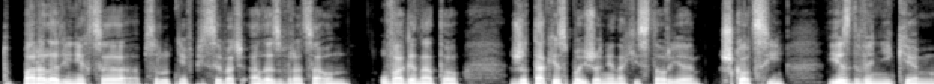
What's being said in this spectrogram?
Tu paraleli nie chcę absolutnie wpisywać, ale zwraca on uwagę na to, że takie spojrzenie na historię Szkocji jest wynikiem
